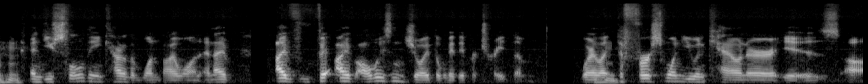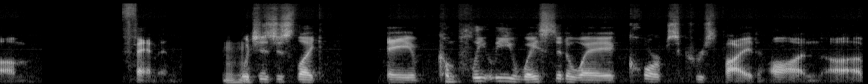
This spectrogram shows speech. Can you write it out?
Mhm. and you slowly encounter them one by one. And I've I've I've always enjoyed the way they portrayed them, where like Mhm. the first one you encounter is um, famine, Mhm. which is just like a completely wasted away corpse crucified on uh,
